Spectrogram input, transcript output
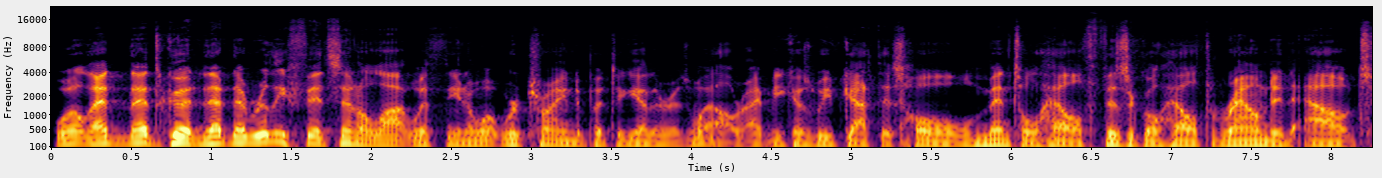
Well, that that's good. That that really fits in a lot with you know what we're trying to put together as well, right? Because we've got this whole mental health, physical health, rounded out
